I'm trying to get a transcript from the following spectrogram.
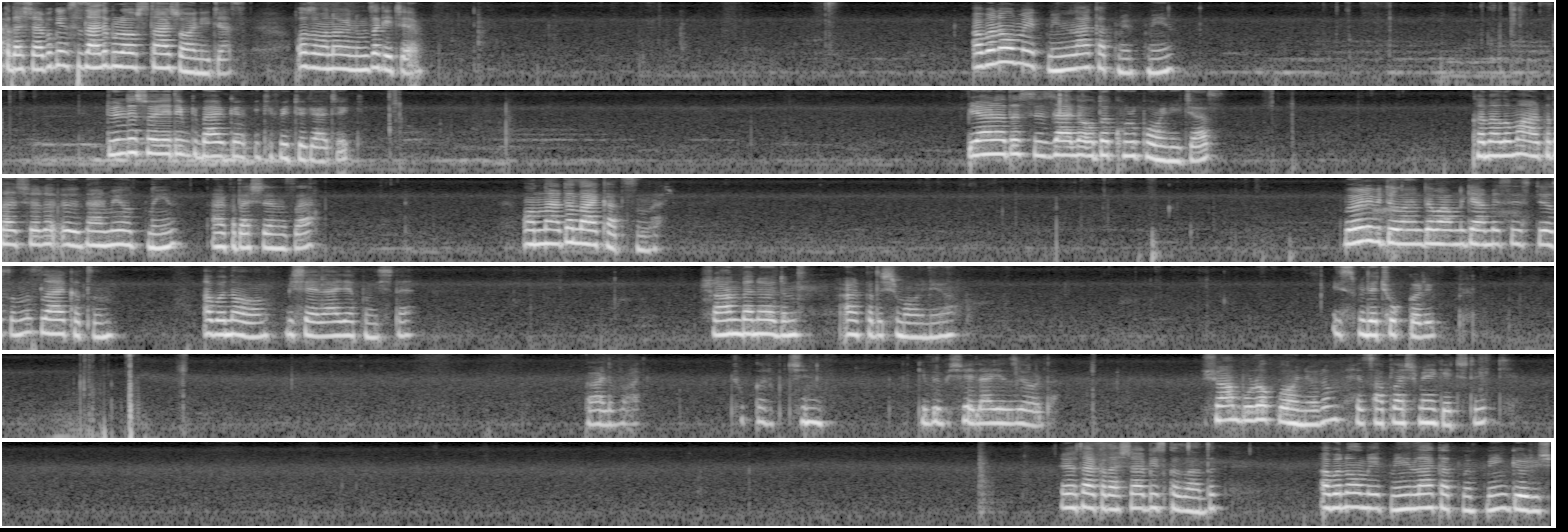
arkadaşlar. Bugün sizlerle Brawl Stars oynayacağız. O zaman oyunumuza geçelim. Abone olmayı unutmayın. Like atmayı unutmayın. Dün de söylediğim gibi her gün iki video gelecek. Bir arada sizlerle oda kurup oynayacağız. Kanalıma arkadaşlara önermeyi unutmayın. Arkadaşlarınıza. Onlar da like atsınlar. Böyle videoların devamlı gelmesi istiyorsanız like atın. Abone olun. Bir şeyler yapın işte. Şu an ben öldüm. Arkadaşım oynuyor. İsmi de çok garip. Galiba. Çok garip. Çin gibi bir şeyler yazıyor orada. Şu an Brock'la oynuyorum. Hesaplaşmaya geçtik. Evet arkadaşlar biz kazandık. Abone olmayı unutmayın, like atmayı unutmayın. Görüşürüz.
